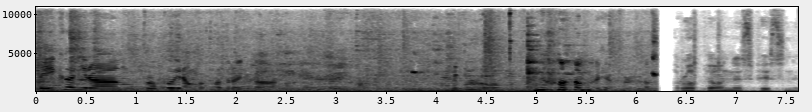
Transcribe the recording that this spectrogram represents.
베이컨이랑 브로콜리랑 막 다 들어있다. 배불러 배불러. 바로 앞에 왔네 스페이스 네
